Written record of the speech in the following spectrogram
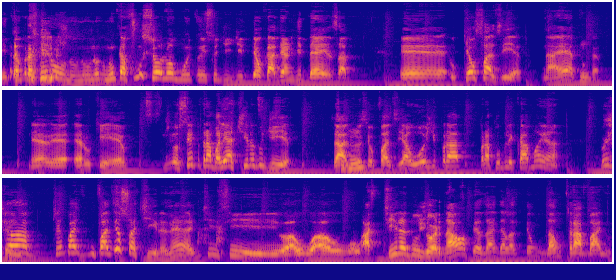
Então, para mim, não, não, nunca funcionou muito isso de, de, ter o caderno de ideias, sabe? É, o que eu fazia na época né, é, era o quê? Eu, eu sempre trabalhei a tira do dia, sabe? Uhum. Tipo assim, eu fazia hoje para publicar amanhã. Porque ela, você vai fazer a sua tira, né? A gente se. A, a, a, tira do jornal, apesar dela ter um, dar um trabalho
